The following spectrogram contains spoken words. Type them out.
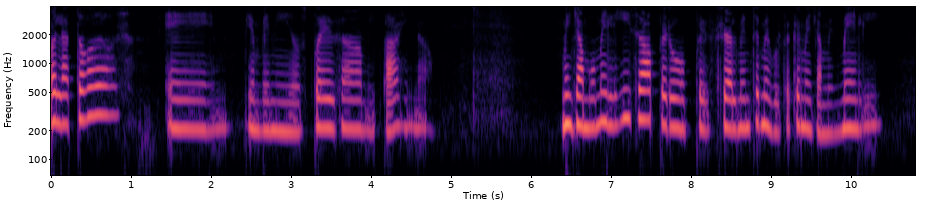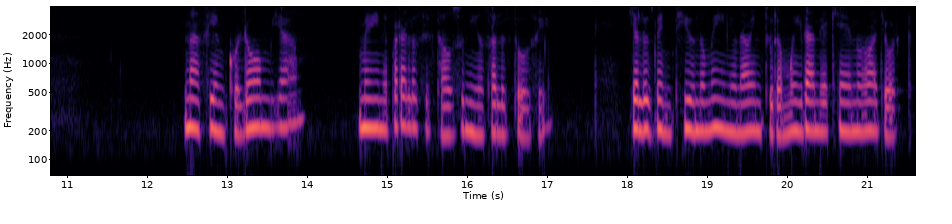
Hola a todos, eh, bienvenidos pues a mi página. Me llamo Melisa, pero pues realmente me gusta que me llamen Meli. Nací en Colombia, me vine para los Estados Unidos a los 12 y a los 21 me vine una aventura muy grande aquí en Nueva York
